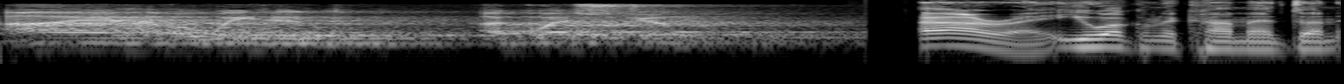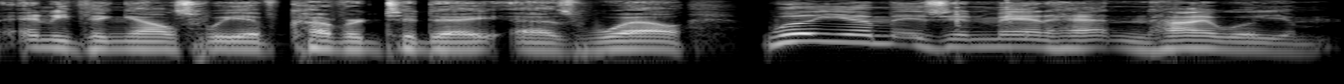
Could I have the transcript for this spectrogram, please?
I have awaited a question. All right. You're welcome to comment on anything else we have covered today as well. William is in Manhattan. Hi, William.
